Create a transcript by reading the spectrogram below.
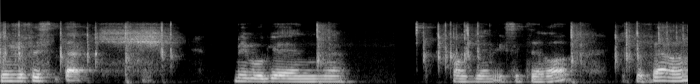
Donc je fais stack memogen, etc. Je peux faire un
